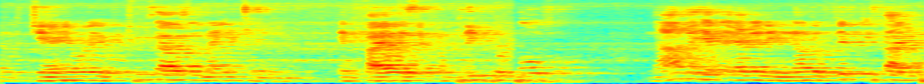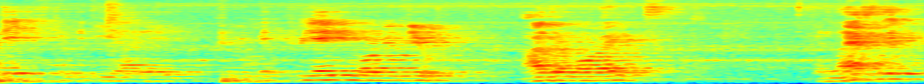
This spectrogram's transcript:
in January of 2019 and filed as a complete proposal. Now they have added another 55 pages to the EIA, creating more review. Are there more items? And lastly,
